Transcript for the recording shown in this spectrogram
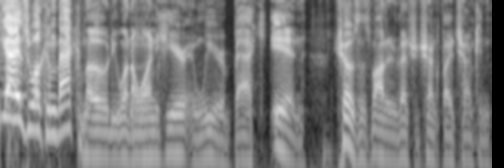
guys, welcome back. Modii 101 here, and we are back in Chosen's Modded Adventure chunk by chunk. And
